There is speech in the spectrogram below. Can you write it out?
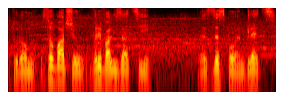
którą zobaczył w rywalizacji z zespołem Grecji.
